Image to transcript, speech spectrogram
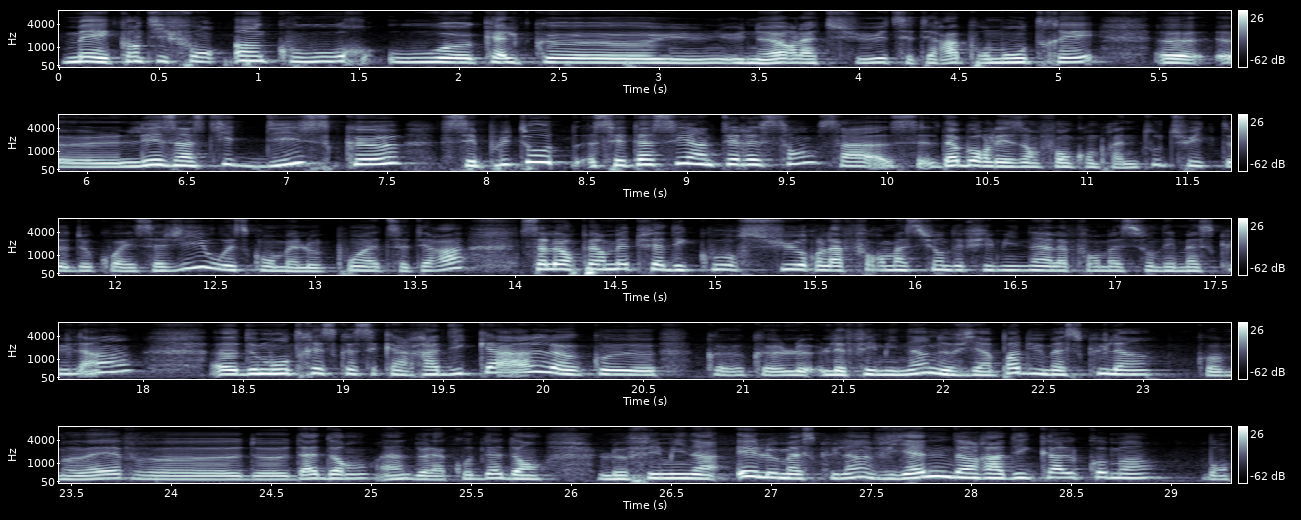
Mais quand ils font un cours ou euh, une heure là-dessus, etc., pour montrer, euh, les instituts disent que c'est plutôt c'est assez intéressant. Ça, d'abord les enfants comprennent tout de suite de quoi il s'agit, où est-ce qu'on met le point, etc. Ça leur permet de faire des cours sur la formation des féminins, la formation des masculins, de montrer ce que c'est qu'un radical, que, que, que le, féminin ne vient pas du masculin, comme Ève euh, d'Adam, hein, de la côte d'Adam. Le féminin et le masculin viennent d'un radical commun. Bon,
